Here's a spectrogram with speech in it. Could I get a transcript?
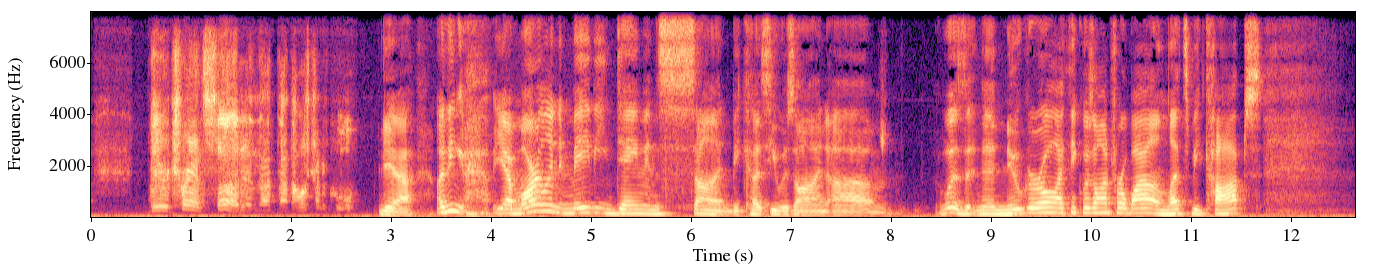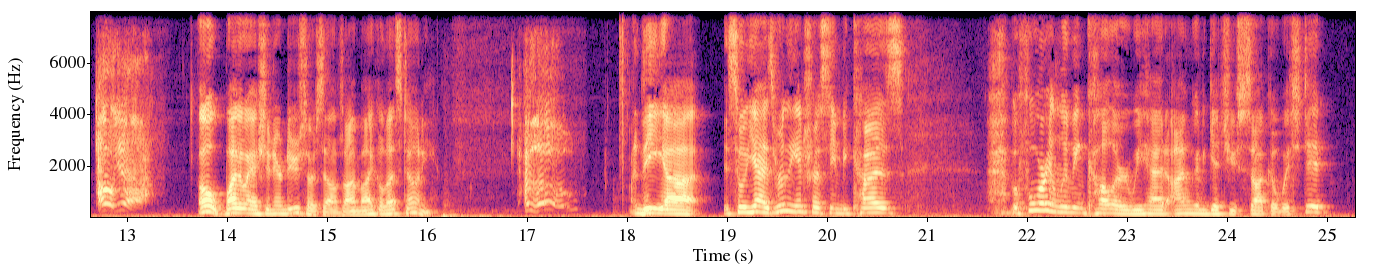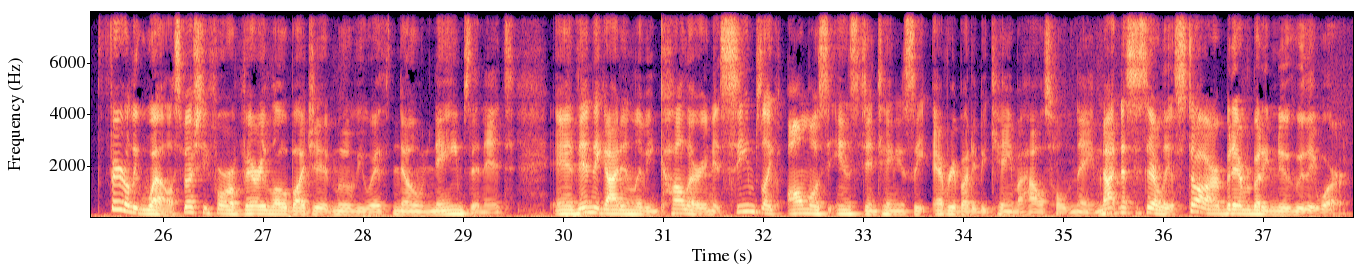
their trans son, and that, that, that was kind of cool. Yeah, I think yeah, Marlon maybe Damon's son because he was on um, what is it? The New Girl I think was on for a while, and Let's Be Cops. Oh yeah. Oh, by the way, I should introduce ourselves. I'm Michael. That's Tony. Hello. The uh, so yeah, it's really interesting because before in Living Color we had I'm Gonna Get You Sucker, which did fairly well, especially for a very low budget movie with no names in it. And then they got in Living Color, and it seems like almost instantaneously everybody became a household name. Not necessarily a star, but everybody knew who they were.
